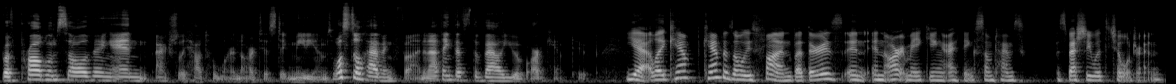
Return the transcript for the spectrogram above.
both problem solving and actually how to learn the artistic mediums while still having fun. And I think that's the value of art camp too. Yeah, like camp camp is always fun, but there is in, in art making, I think sometimes, especially with children,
